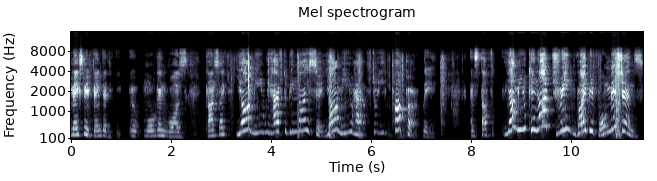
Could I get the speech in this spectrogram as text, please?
makes me think that uh, Morgen was constantly like, Yami, we have to be nicer. Yami, you have to eat properly. And stuff. Yami, you cannot drink right before missions,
